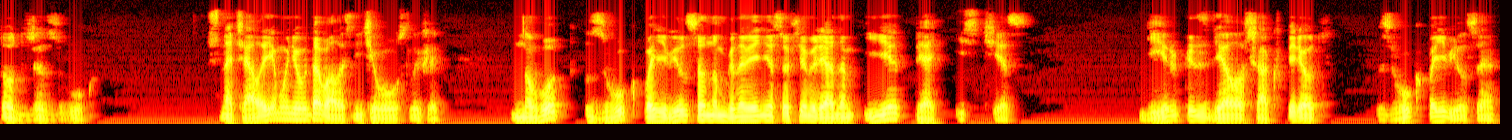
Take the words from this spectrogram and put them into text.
тот же звук. Сначала ему не удавалось ничего услышать, но вот звук появился на мгновение совсем рядом и опять исчез. Дирк сделал шаг вперед. Звук появился.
